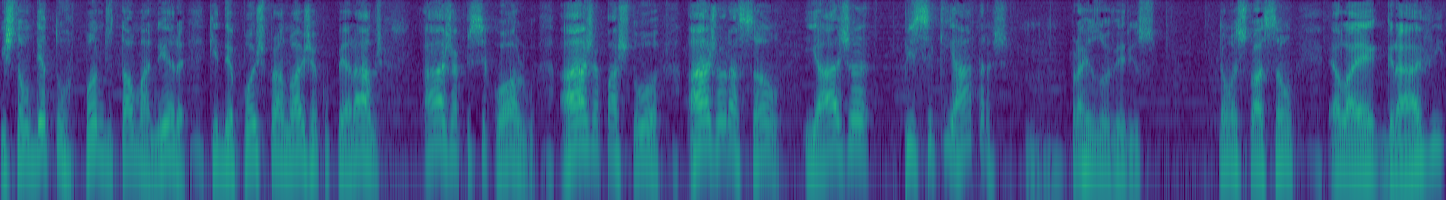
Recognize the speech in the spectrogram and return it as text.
Estão deturpando de tal maneira que depois, para nós recuperarmos, haja psicólogo, haja pastor, haja oração e haja psiquiatras para resolver isso. Então a situação ela é grave.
